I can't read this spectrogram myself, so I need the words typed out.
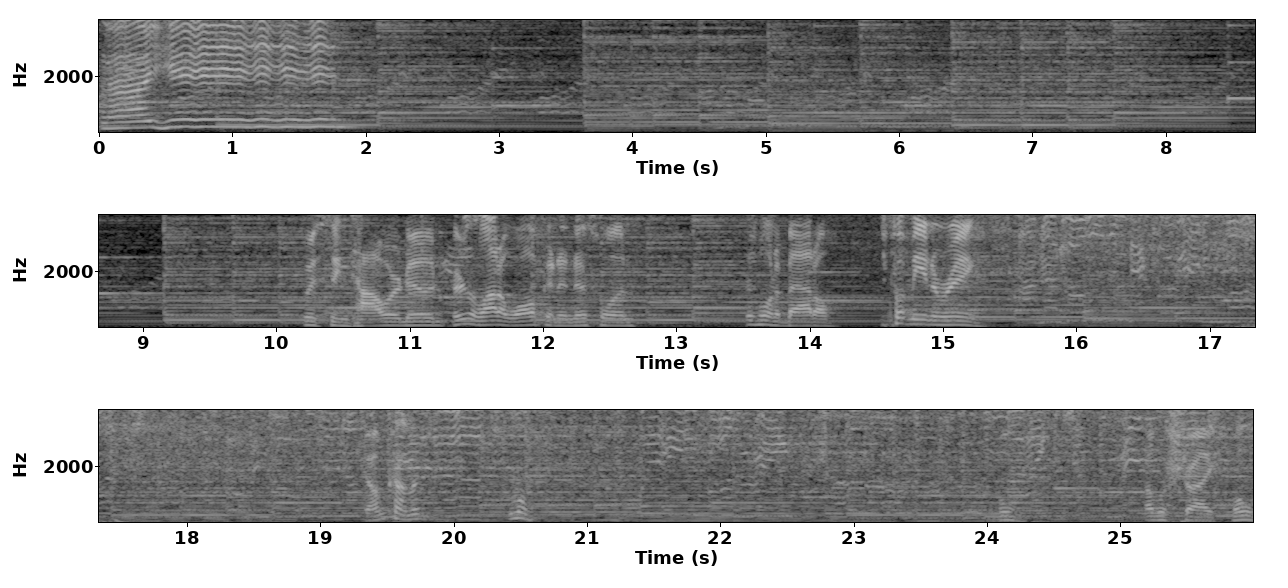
Flying. Twisting Tower, dude. There's a lot of walking in this one. Just want a battle. Just put me in a ring. Yeah, I'm coming. Come on. Boom. Double strike. Boom.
